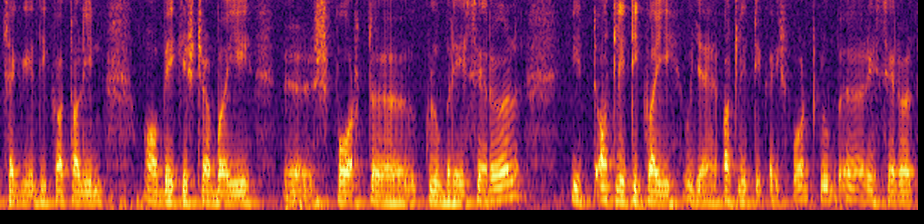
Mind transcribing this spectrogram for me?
Ceglédi Katalin a Békés Csabai Sportklub részéről, itt atlétikai, ugye atlétikai sportklub részéről,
